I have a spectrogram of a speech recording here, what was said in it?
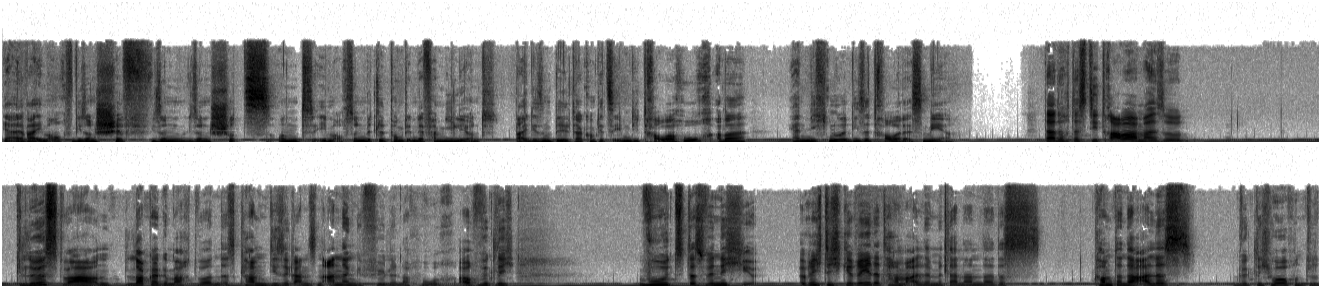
Ja, er war eben auch wie so ein Schiff, wie so ein, wie so ein Schutz und eben auch so ein Mittelpunkt in der Familie. Und bei diesem Bild, da kommt jetzt eben die Trauer hoch, aber ja, nicht nur diese Trauer, da ist mehr. Dadurch, dass die Trauer mal so gelöst war und locker gemacht worden ist, kamen diese ganzen anderen Gefühle noch hoch. Auch wirklich Wut, dass wir nicht richtig geredet haben alle miteinander. Das kommt dann da alles wirklich hoch und du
